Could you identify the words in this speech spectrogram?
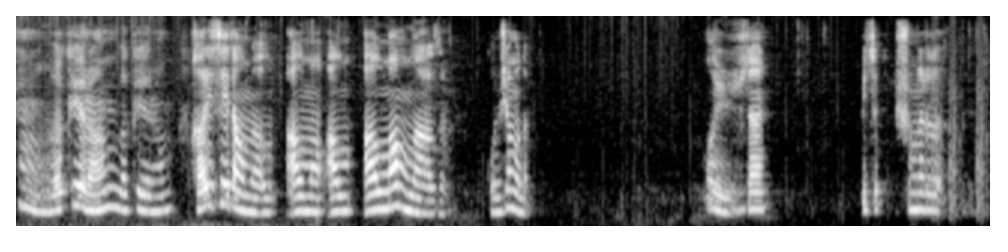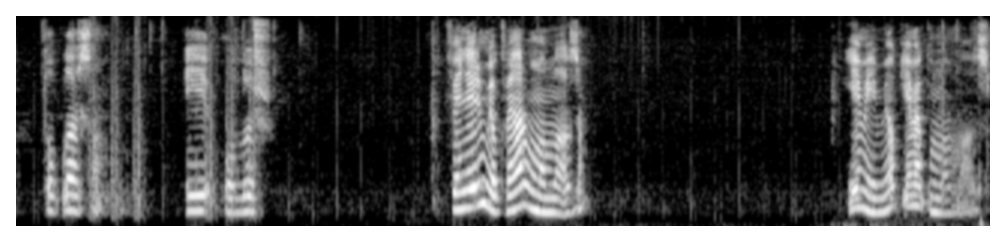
Hmm, bakıyorum, bakıyorum. Haritayı da almalım, alma, al, almam lazım. Konuşamadım. O yüzden bir tık şunları da toplarsam iyi olur. Fenerim yok. Fener bulmam lazım. Yemeğim yok. Yemek bulmam lazım.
